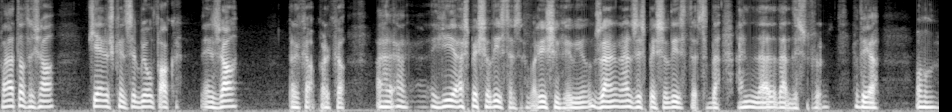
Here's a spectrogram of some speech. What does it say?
Clar, tot això, qui eres que en sabia un poc? És jo, perquè, perquè eh, eh, hi havia especialistes, pareixen que hi havia uns grans especialistes de, de, de, de, de, de, un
